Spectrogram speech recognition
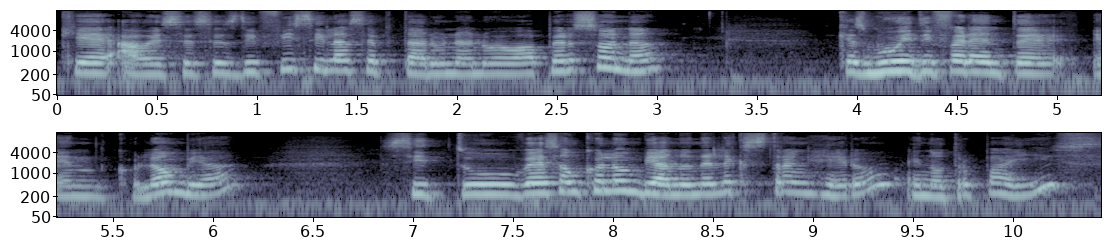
que a veces es difícil aceptar una nueva persona, que es muy diferente en Colombia. Si tú ves a un colombiano en el extranjero, en otro país,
